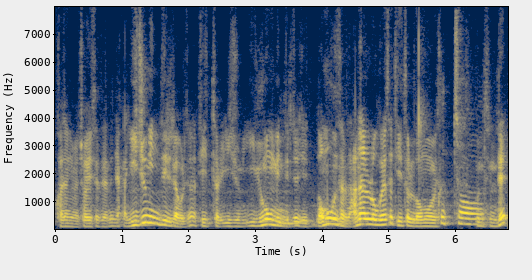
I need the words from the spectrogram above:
과장님 저희 세대는 약간 이주민들이라고 그러잖아요. 디지털 이주민, 이 유목민들이죠. 이제 넘어온 사람, 아날로그에서 디지털로 넘어온 그쵸. 분인데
